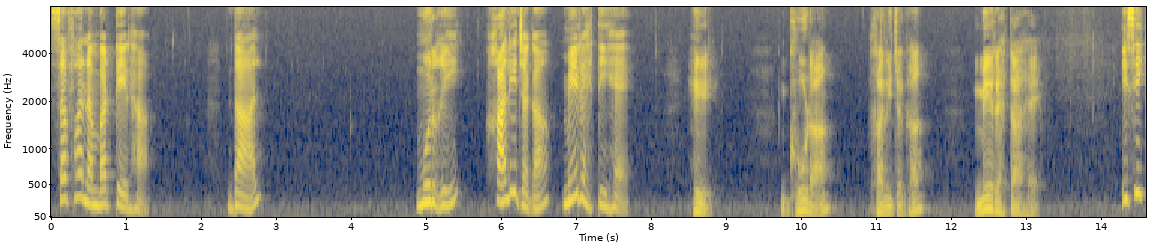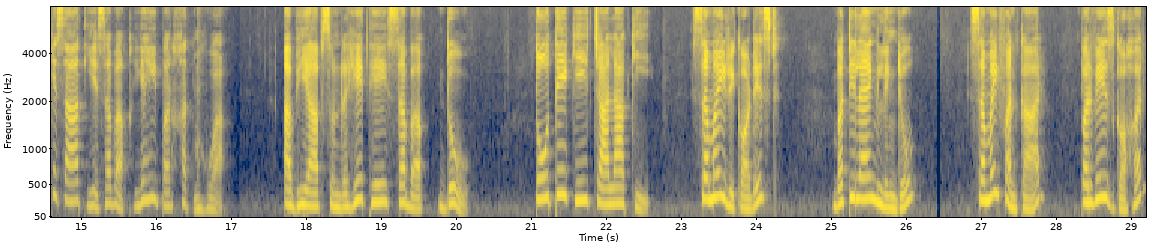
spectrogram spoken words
सफ़ा नंबर तेरह। दाल। मुर्गी खाली जगह में रहती है। हे। घोड़ा खाली जगह में रहता है। इसी के साथ ये सबक यहीं पर ख़त्म हुआ। अभी आप सुन रहे थे सबक दो। तोते की चालाकी। समय रिकॉर्डिस्ट बटीलैंग लिंगडो समय फनकार परवेज गौहर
